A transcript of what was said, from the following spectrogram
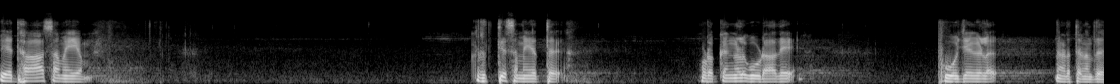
യഥാസമയം കൃത്യസമയത്ത് മുടക്കങ്ങൾ കൂടാതെ പൂജകൾ നടത്തണത്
